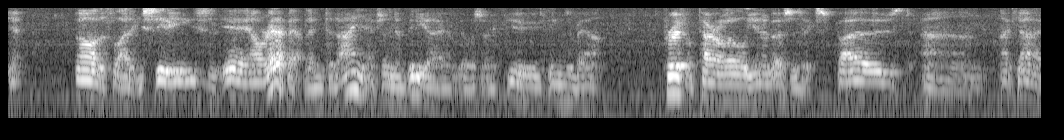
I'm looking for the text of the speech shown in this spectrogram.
yeah. Oh, the floating cities. Yeah, I read about them today. Actually, in a video, there was a few things about proof of parallel universes exposed. Um, okay,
